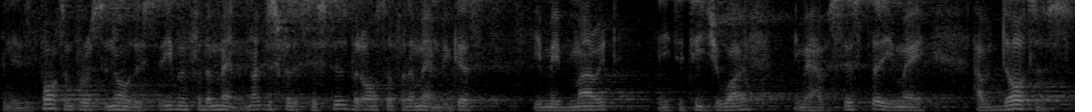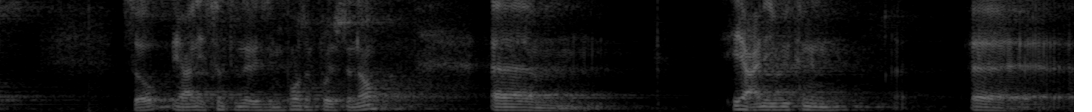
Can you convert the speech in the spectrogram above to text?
And it's important for us to know this, even for the men, not just for the sisters, but also for the men, because you may be married, you need to teach your wife, you may have a sister, you may have daughters. So, yeah, and it's something that is important for us to know. Um, yeah, and we can uh,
